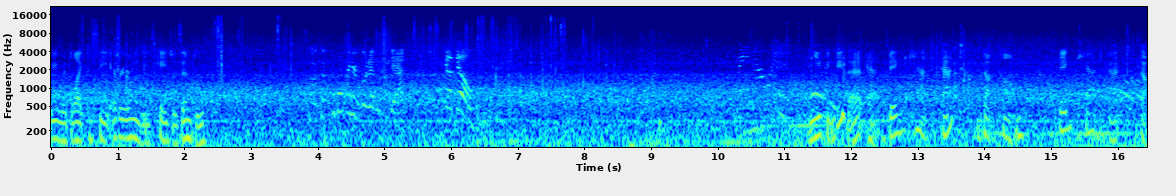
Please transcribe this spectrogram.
We would like to see every one of these cages empty. So, so come over here and go down this dad. Jojo. And you can do that at bigcatact.com. Bigcatact.com.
